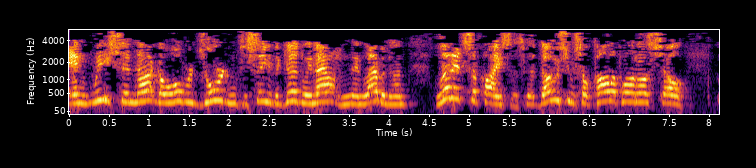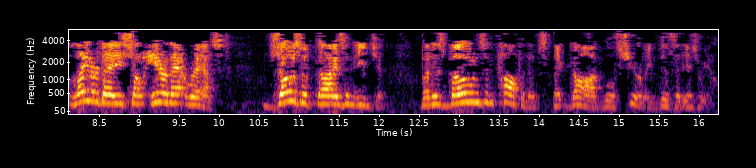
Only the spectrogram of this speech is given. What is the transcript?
And we should not go over Jordan to see the goodly mountain in Lebanon. Let it suffice us that those who shall call upon us shall later days shall enter that rest. Joseph dies in Egypt, but his bones and confidence that God will surely visit Israel.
